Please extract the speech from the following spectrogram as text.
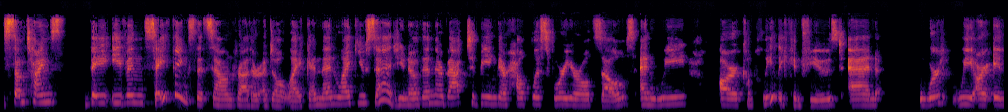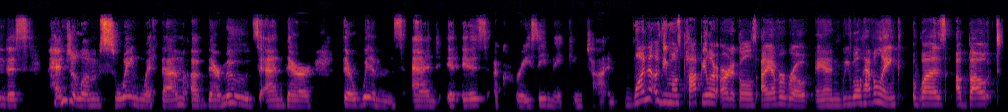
sometimes they even say things that sound rather adult like. And then, like you said, you know, then they're back to being their helpless four year old selves. And we are completely confused and we're we are in this pendulum swing with them of their moods and their their whims and it is a crazy making time. One of the most popular articles I ever wrote and we will have a link was about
